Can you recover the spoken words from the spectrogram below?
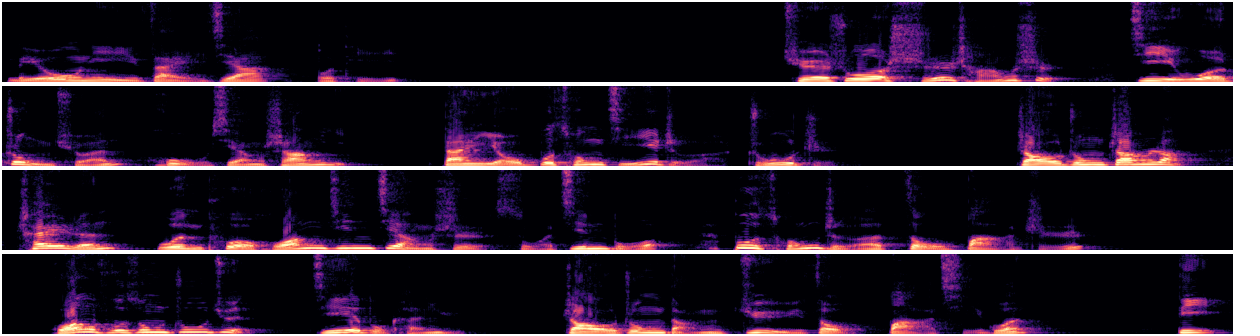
留匿在家。不提。却说时常事，既握重权，互相商议，但有不从己者，诛之。赵忠、张让差人问破黄金将士所金帛，不从者奏罢职。黄甫松、朱俊皆不肯与。赵忠等俱奏罢其官。帝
